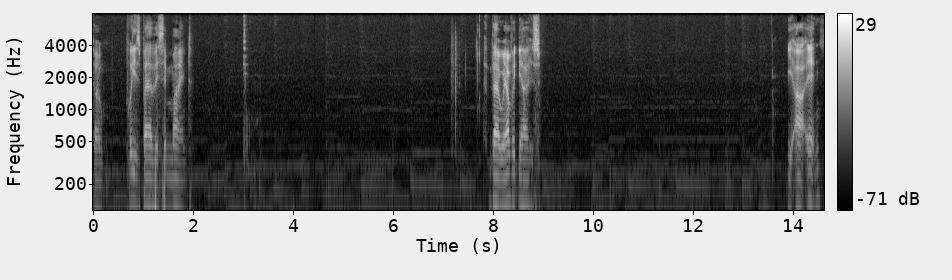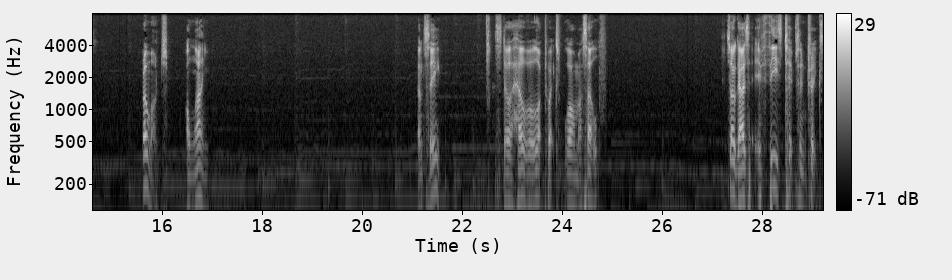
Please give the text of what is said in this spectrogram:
So please bear this in mind. And there we have it guys. We uh, are in ProMods online. Can see, still a hell of a lot to explore myself. So guys, if these tips and tricks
